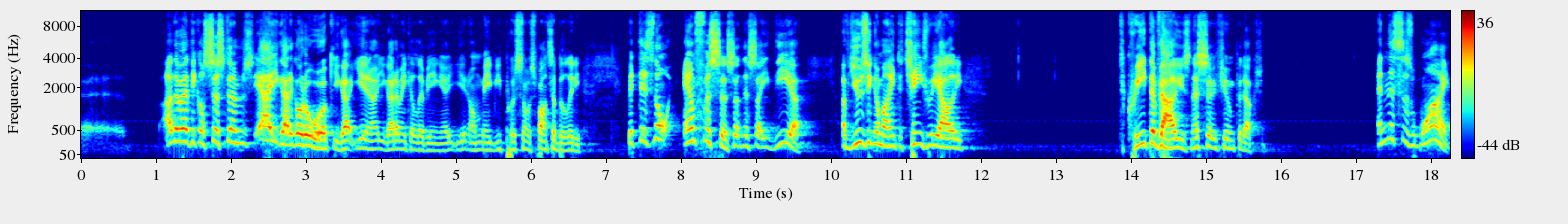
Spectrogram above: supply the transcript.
uh, other ethical systems, yeah, you got to go to work, you got, you know, you got to make a living, you, you know, maybe personal responsibility. But there's no emphasis on this idea of using your mind to change reality, to create the values necessary for human production. And this is why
